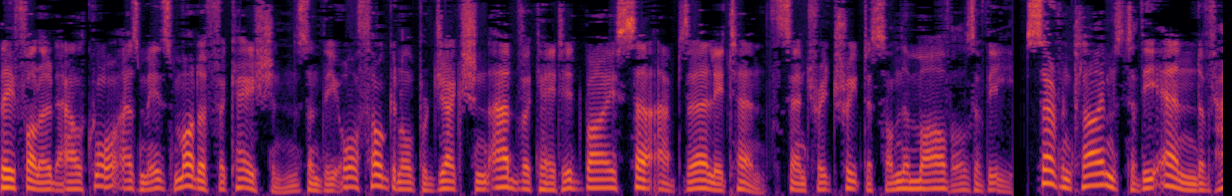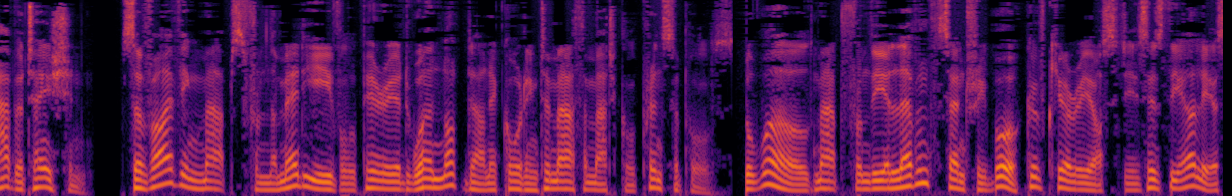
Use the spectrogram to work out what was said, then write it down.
they followed Al-Khwarizmi's modifications and the orthogonal projection advocated by Sa'ab's early 10th century treatise on the marvels of the servant climbs to the end of habitation. Surviving maps from the medieval period were not done according to mathematical principles. The world map from the 11th century Book of Curiosities is the earliest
